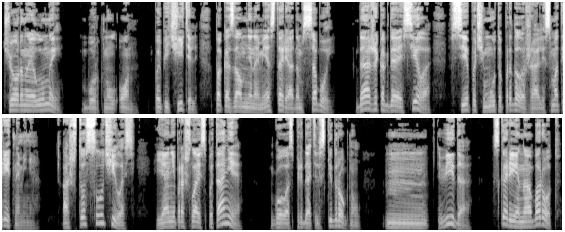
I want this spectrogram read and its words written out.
«Черные луны», буркнул он. Попечитель показал мне на место рядом с собой. Даже когда я села, все почему-то продолжали смотреть на меня. «А что случилось? Я не прошла испытание?» Голос предательски дрогнул. «Ммм, вида. Скорее наоборот».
